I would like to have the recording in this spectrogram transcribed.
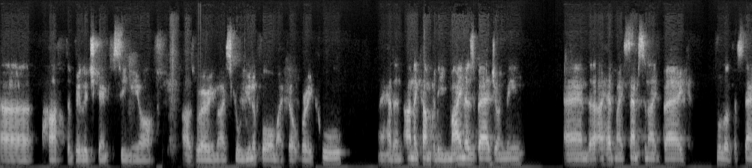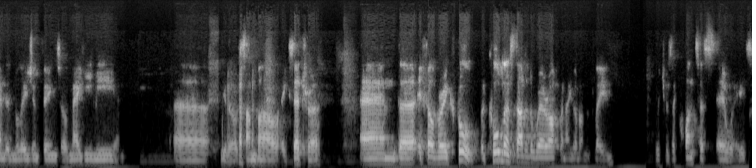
Uh, half the village came to see me off. I was wearing my school uniform. I felt very cool. I had an unaccompanied minor's badge on me, and uh, I had my Samsonite bag full of the standard Malaysian things of Maggi mee and uh, you know sambal, etc and uh, it felt very cool. The coolness started to wear off when I got on the plane, which was a Qantas Airways.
